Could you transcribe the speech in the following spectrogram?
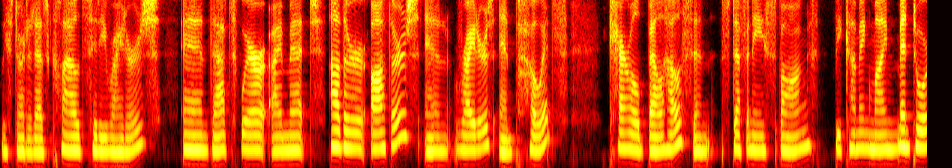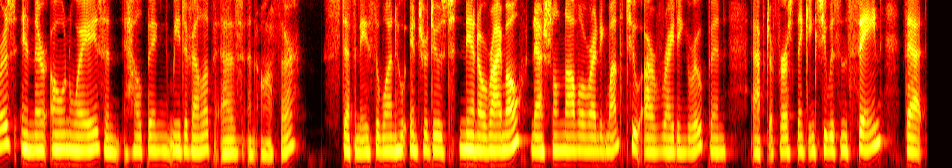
We started as Cloud City Writers. And that's where I met other authors and writers and poets, Carol Bellhouse and Stephanie Spong, becoming my mentors in their own ways and helping me develop as an author. Stephanie's the one who introduced NaNoWriMo, National Novel Writing Month, to our writing group. And after first thinking she was insane, that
